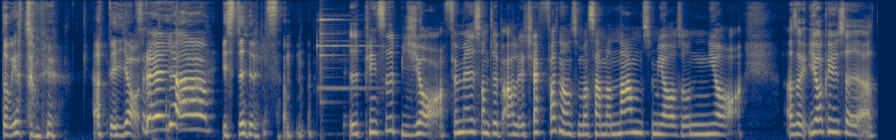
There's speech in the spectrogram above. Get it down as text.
då vet de ju att det är jag Freja! i styrelsen. I princip ja. För mig som typ aldrig träffat någon som har samma namn som jag, så ja. Alltså, jag kan ju säga att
